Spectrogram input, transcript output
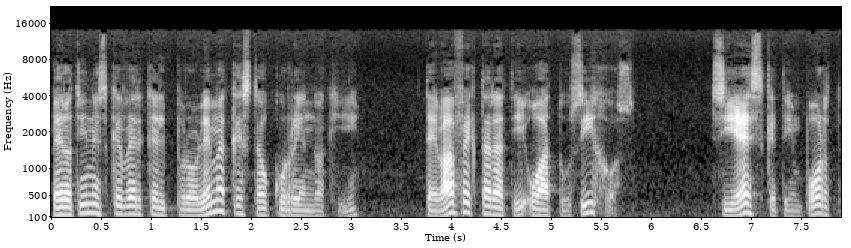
Pero tienes que ver que el problema que está ocurriendo aquí te va a afectar a ti o a tus hijos, si es que te importa.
